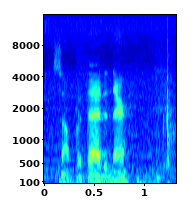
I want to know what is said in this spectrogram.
let's not put that in there.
